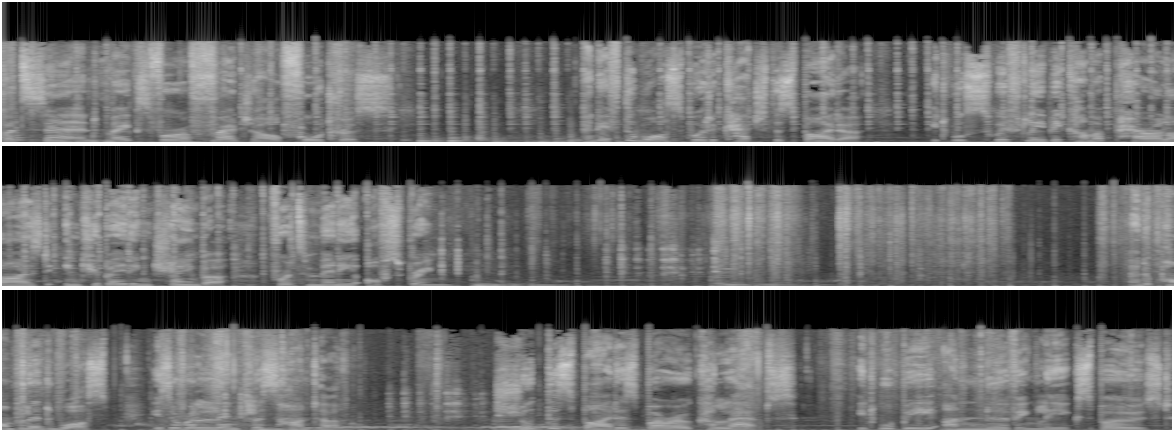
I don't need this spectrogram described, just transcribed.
But sand makes for a fragile fortress. And if the wasp were to catch the spider, it will swiftly become a paralyzed incubating chamber for its many offspring. And a pompilid wasp is a relentless hunter. Should the spider's burrow collapse, it will be unnervingly exposed.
